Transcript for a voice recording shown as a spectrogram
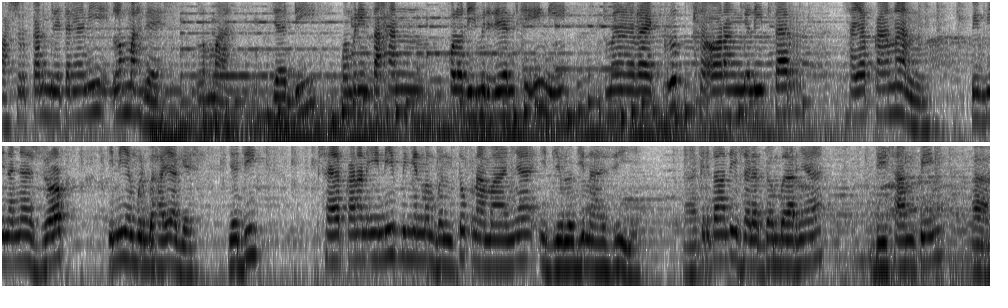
pasukan militernya ini lemah guys lemah. Jadi pemerintahan Volodymyr Zelensky ini merekrut seorang militer sayap kanan pimpinannya Zorb ini yang berbahaya guys. Jadi sayap kanan ini ingin membentuk namanya ideologi Nazi. Nah kita nanti bisa lihat gambarnya di samping nah,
